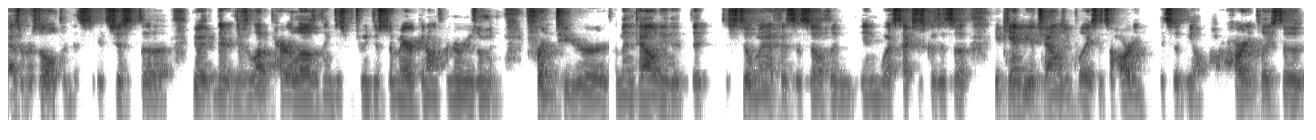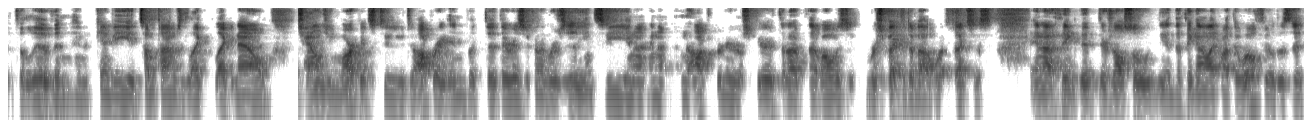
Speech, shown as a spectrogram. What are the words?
as a result. And it's it's just uh, you know, there, there's a lot of parallels I think just between just American entrepreneurship and frontier mentality that, that still manifests itself in, in West Texas because it's a it can be a challenging place. It's a hardy it's a you know hardy place to, to live and, and it can be sometimes like like now challenging markets to, to operate in. But the, there is a kind of resiliency and, a, and a, an entrepreneurial spirit that I've, I've always respected about West Texas. And I think that there's also you know, the thing I like about the oil field is that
